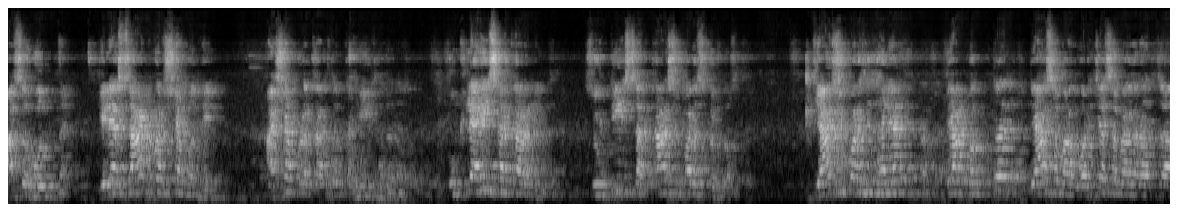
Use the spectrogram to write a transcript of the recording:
असं होत नाही. गेल्या साठ वर्षामध्ये अशा प्रकारचं काहीही झालं नाही. कुठल्याही सरकारने शेवटी सरकार शिफारस करत असतं. ज्या शिफारसी झाल्या त्या फक्त त्या सभा वरच्या सभागृहाचा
